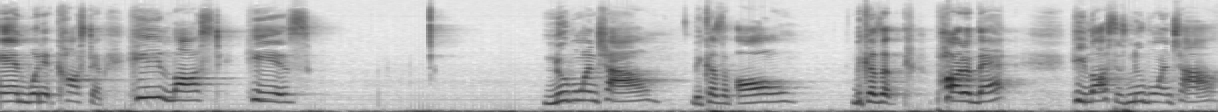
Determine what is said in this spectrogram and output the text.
and what it cost him. He lost his newborn child because of all, because of part of that. He lost his newborn child.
